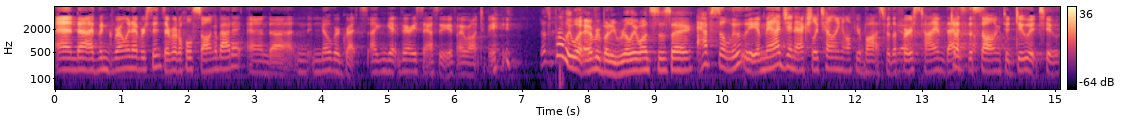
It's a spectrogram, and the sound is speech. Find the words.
And uh, I've been growing ever since. I wrote a whole song about it, and uh, n- no regrets. I can get very sassy if I want to be. That's probably what everybody really wants to say. Absolutely. Imagine actually telling off your boss for the first time. That is the song to do it to.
